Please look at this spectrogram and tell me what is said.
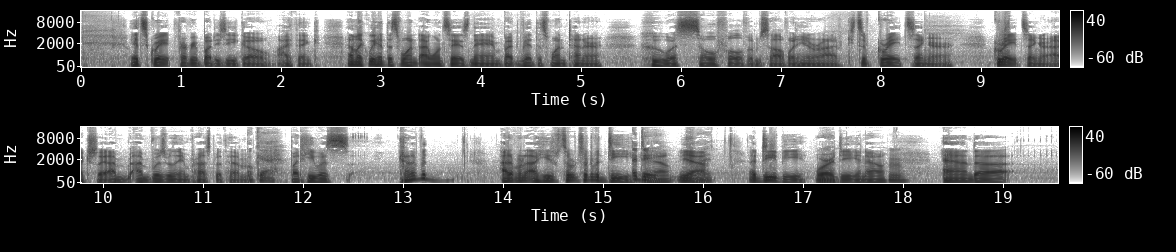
it's great for everybody's ego, I think. And like we had this one, I won't say his name, but we had this one tenor who was so full of himself when he arrived. He's a great singer, great singer. Actually, I'm I was really impressed with him. Okay. but he was kind of a I don't know. He's sort sort of a D, A D, you know, yeah, right. a DB or a D, you know, Hmm. and uh,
